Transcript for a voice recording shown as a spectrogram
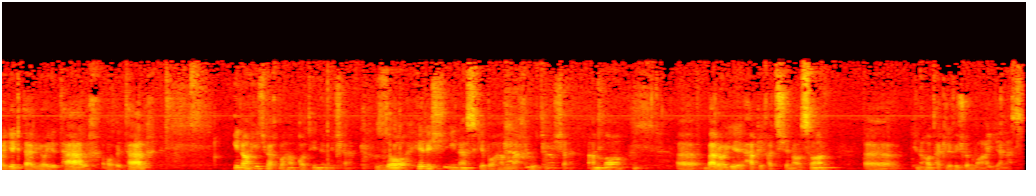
و یک دریای تلخ آب تلخ. اینا هیچ وقت با هم قاطی نمیشن. ظاهرش این است که با هم مخلوط میشن. اما برای حقیقت شناسان اینها تکلیفشون معین است.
